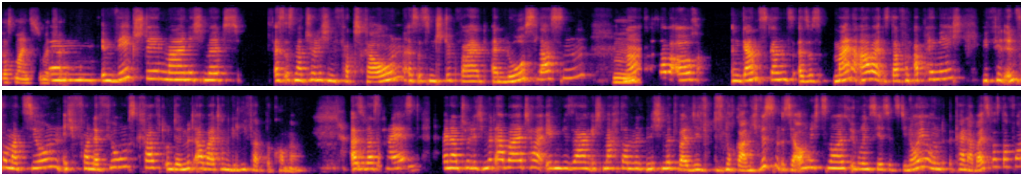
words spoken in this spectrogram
was meinst du mit ähm, Im Weg stehen meine ich mit, es ist natürlich ein Vertrauen, es ist ein Stück weit ein Loslassen. Hm. Ne? Es ist aber auch ein ganz, ganz, also es, meine Arbeit ist davon abhängig, wie viel Informationen ich von der Führungskraft und den Mitarbeitern geliefert bekomme. Also das heißt, wenn natürlich Mitarbeiter irgendwie sagen, ich mache damit nicht mit, weil die das noch gar nicht wissen, ist ja auch nichts Neues. Übrigens, hier ist jetzt die neue und keiner weiß was davon.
